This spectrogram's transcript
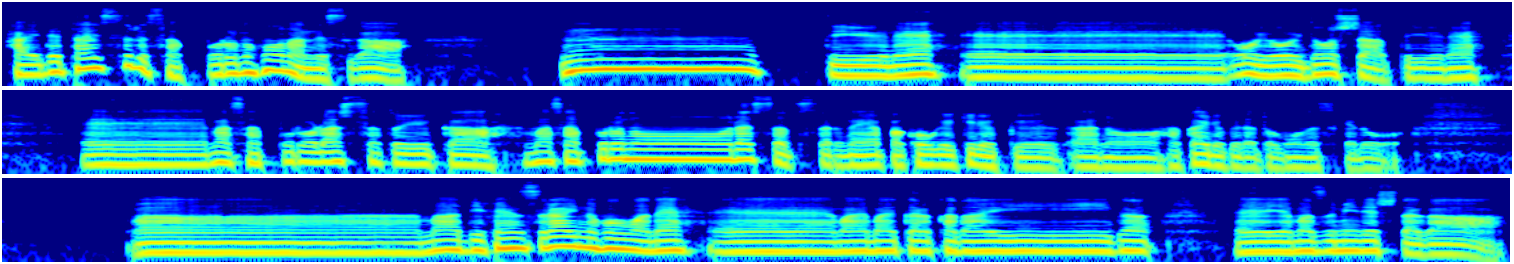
はい。で、対する札幌の方なんですが、うーんっていうね、えー、おいおいどうしたっていうね、えー、まあ札幌らしさというか、まあ札幌のらしさって言ったらね、やっぱ攻撃力、あの、破壊力だと思うんですけど、あ、まあ、ディフェンスラインの方はね、えー、前々から課題が、えー、山積みでしたが、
